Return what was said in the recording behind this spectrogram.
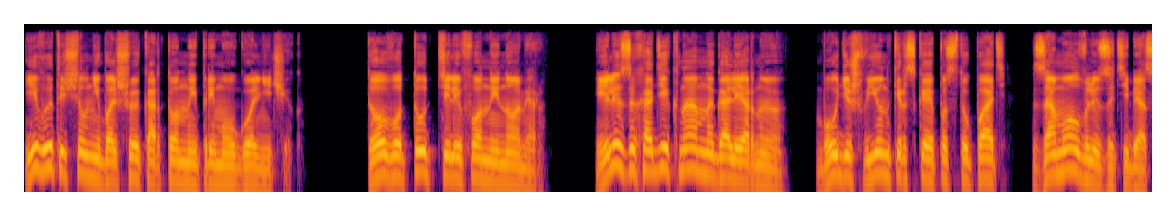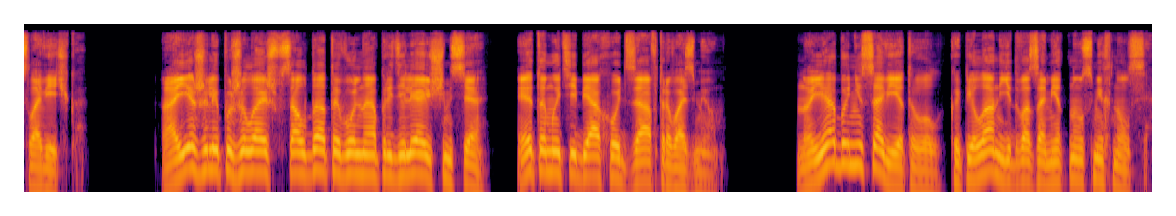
и вытащил небольшой картонный прямоугольничек. то вот тут телефонный номер. Или заходи к нам на галерную, будешь в юнкерское поступать, замолвлю за тебя словечко. А ежели пожелаешь в солдаты вольно определяющимся, это мы тебя хоть завтра возьмем. Но я бы не советовал, капеллан едва заметно усмехнулся.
